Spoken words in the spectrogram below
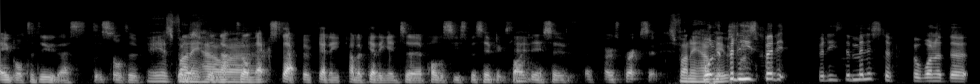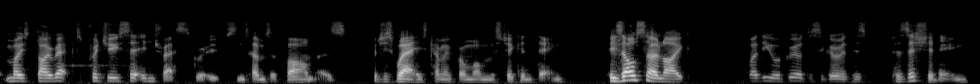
able to do this. It's sort of it is funny the, how the natural uh, next step of getting kind of getting into policy specifics like it, this of, of post Brexit. It's funny how well, but he's but it, but he's the minister for one of the most direct producer interest groups in terms of farmers, which is where he's coming from on this chicken thing. He's also like, whether you agree or disagree with his positioning,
